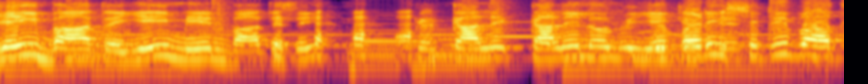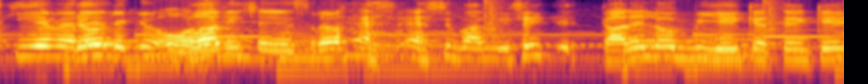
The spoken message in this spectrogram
یہی بات ہے یہی مین بات ہے کالے کالے لوگ بھی یہ بڑی شٹی بات کی ہے میں نے لیکن ہونا نہیں چاہیے اس طرح۔ ایسی بات نہیں صحیح؟ کالے لوگ بھی یہی کہتے ہیں کہ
